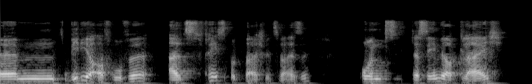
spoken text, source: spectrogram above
ähm, Videoaufrufe als Facebook beispielsweise. Und das sehen wir auch gleich.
